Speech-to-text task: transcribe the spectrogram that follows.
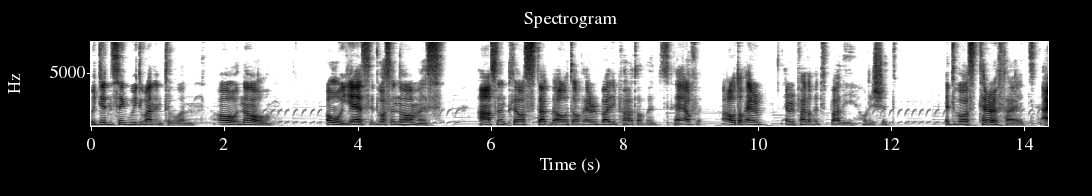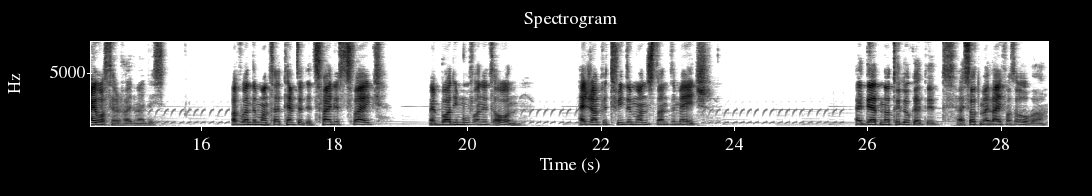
We didn't think we'd run into one. Oh no. Oh yes, it was enormous. Arms and claws stuck out of every body part of it. Uh, of, out of every, every part of its body. Holy shit. It was terrified. I was terrified, meinte ich. But when the monster attempted its finest strike, my body moved on its own. I jumped between the monster and the mage. I dared not to look at it. I thought my life was over.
